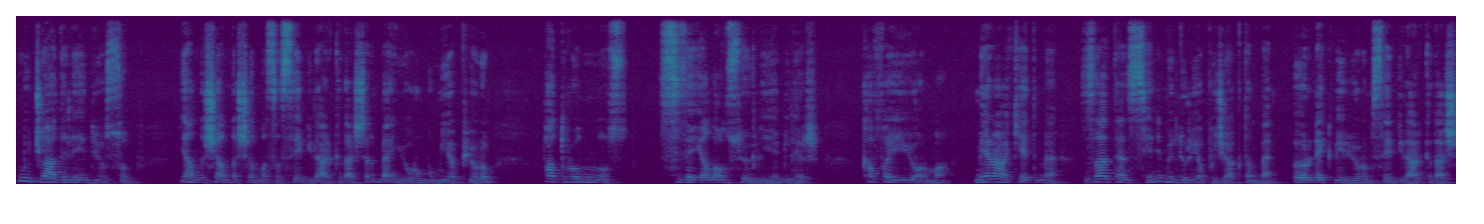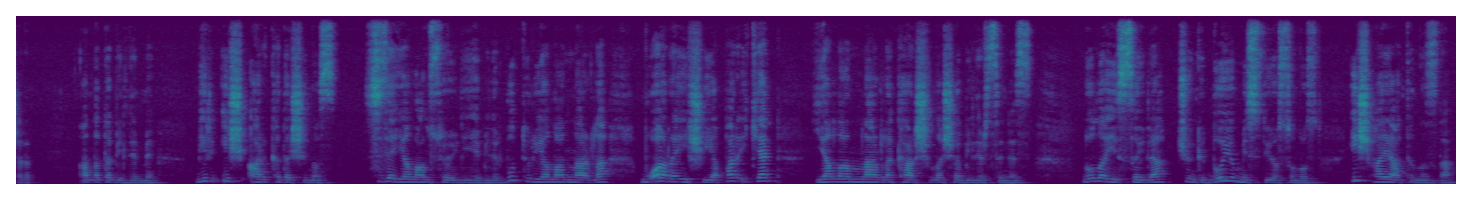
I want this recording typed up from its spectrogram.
mücadele ediyorsun. Yanlış anlaşılmasın sevgili arkadaşlarım ben yorumumu yapıyorum. Patronunuz size yalan söyleyebilir. Kafayı yorma merak etme zaten seni müdür yapacaktım ben. Örnek veriyorum sevgili arkadaşlarım. Anlatabildim mi? Bir iş arkadaşınız size yalan söyleyebilir. Bu tür yalanlarla bu arayışı yapar iken yalanlarla karşılaşabilirsiniz. Dolayısıyla çünkü doyum istiyorsunuz iş hayatınızda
